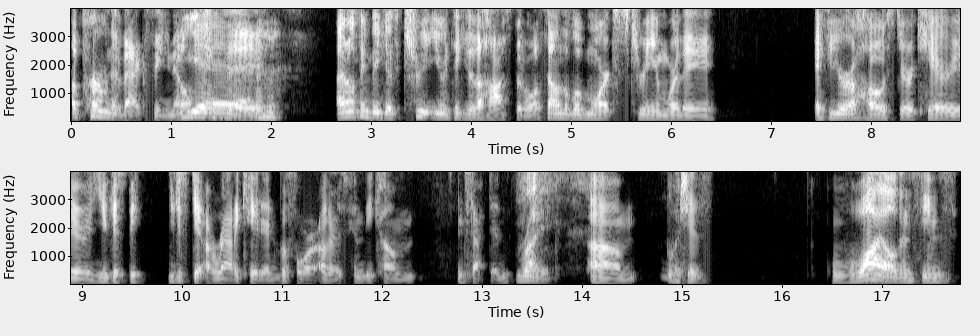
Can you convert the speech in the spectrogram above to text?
a permanent vaccine. I don't think they. I don't think they just treat you and take you to the hospital. It sounds a little more extreme where they if you're a host or a carrier, you just be you just get eradicated before others can become infected. right. Um, which is wild and seems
